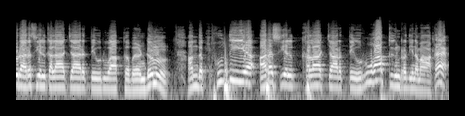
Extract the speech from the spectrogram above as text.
ஒரு அரசியல் கலாச்சாரத்தை உருவாக்க வேண்டும். அந்த புதிய அரசியல் கலாச்சாரத்தை உருவாக்குகின்ற தினமாக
